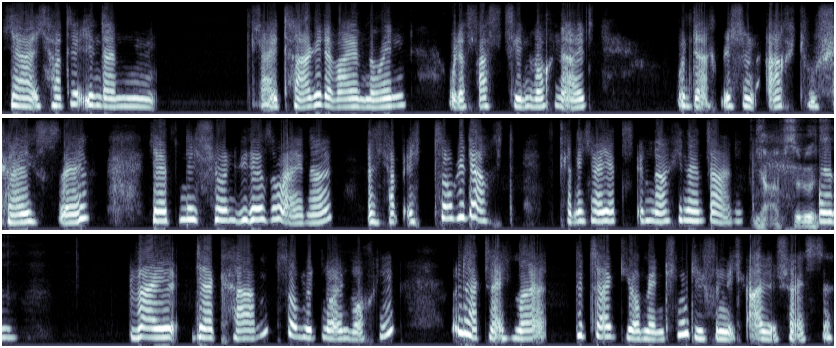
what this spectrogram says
Ja, ich hatte ihn dann drei Tage, da war er neun oder fast zehn Wochen alt und dachte mir schon, ach du Scheiße, jetzt nicht schon wieder so einer. Also ich habe echt so gedacht. Das kann ich ja jetzt im Nachhinein sagen. Ja, absolut. Ähm, weil der kam so mit neun Wochen und hat gleich mal gezeigt, ja Menschen, die finde ich alle scheiße.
